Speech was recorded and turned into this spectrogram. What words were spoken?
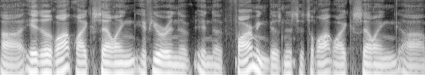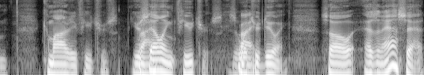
uh, it's a lot like selling. If you're in the in the farming business, it's a lot like selling um, commodity futures. You're Right. selling futures is what Right. you're doing. So, as an asset,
